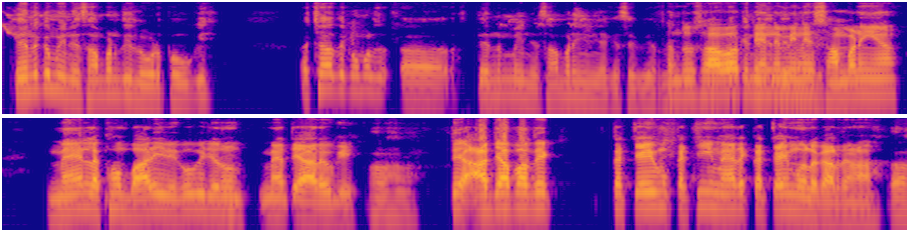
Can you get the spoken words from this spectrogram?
ਤਿੰਨ ਕੁ ਮਹੀਨੇ ਸਾਂਭਣ ਦੀ ਲੋੜ ਪਊਗੀ। ਅੱਛਾ ਤੇ ਕੋਮਲ ਅਹ, ਤਿੰਨ ਮਹੀਨੇ ਸਾਂਭਣੀ ਨਹੀਂ ਆ ਕਿਸੇ ਵੀਰ ਨੇ। ਸੰਧੂ ਸਾਹਿਬ ਆਪਾਂ ਕਿੰਨੇ 3 ਦੇ ਮਹੀਨੇ ਦਾਂਗੇ? ਸਾਂਭਣੀ ਆ। ਮੈਂ ਲੱਖੋਂ ਬਾਹਰ ਹੀ ਵਿਕੂਗੀ ਜਦੋਂ ਮੈਂ ਤਿਆਰ ਹੋ ਗਈ। ਹਾਂ ਹਾਂ। ਤੇ ਅੱਜ ਆਪਾਂ ਤੇ ਕੱਚੇ ਕੱਚੀ ਮੈਂ ਤੇ ਕੱਚਾ ਹੀ ਮੁੱਲ ਕਰ ਦੇਣਾ।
